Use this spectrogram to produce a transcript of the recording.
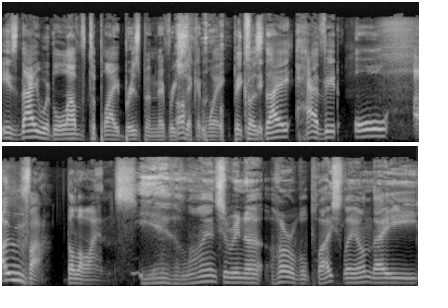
is they would love to play Brisbane every second week because they have it all over the Lions. Yeah, the Lions are in a horrible place, Leon. They.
